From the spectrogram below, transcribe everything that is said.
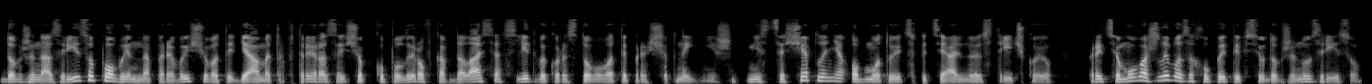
Довжина зрізу повинна перевищувати діаметр в три рази, щоб купулировка вдалася, слід використовувати прищепний ніж. Місце щеплення обмотують спеціальною стрічкою. При цьому важливо захопити всю довжину зрізу.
